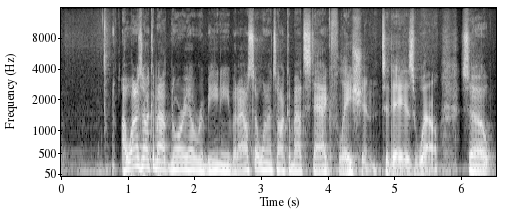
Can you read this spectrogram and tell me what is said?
I want to talk about Nouriel Roubini, but I also want to talk about stagflation today as well. So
